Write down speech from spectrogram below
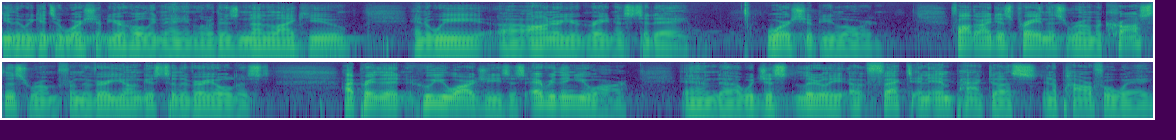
you that we get to worship your holy name. Lord, there's none like you, and we uh, honor your greatness today. Worship you, Lord. Father, I just pray in this room, across this room, from the very youngest to the very oldest, I pray that who you are, Jesus, everything you are, and uh, would just literally affect and impact us in a powerful way.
